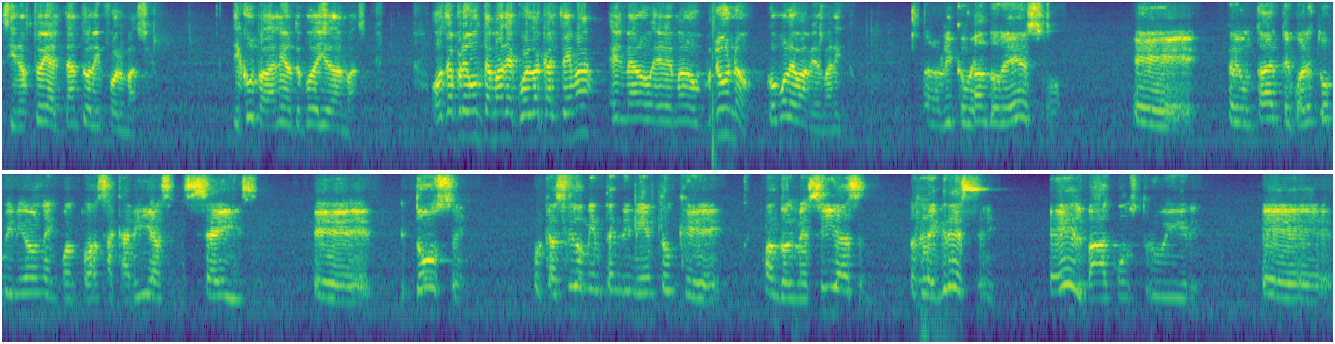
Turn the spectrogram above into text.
si no estoy al tanto de la información. Disculpa, Daniel, no te puedo ayudar más. Otra pregunta más de acuerdo acá al tema, el hermano, el hermano Bruno, ¿cómo le va mi hermanito? Bueno, Rico, hablando de eso, eh, preguntarte cuál es tu opinión en cuanto a Zacarías 6, 12, eh, porque ha sido mi entendimiento que cuando el Mesías regrese, Él va a construir, eh,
